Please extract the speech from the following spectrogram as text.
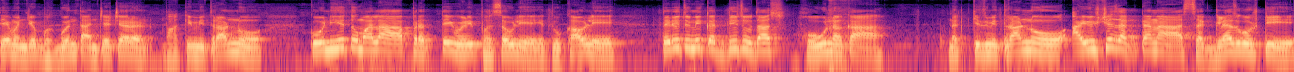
ते म्हणजे भगवंतांचे चरण. बाकी मित्रांनो कोणीही तुम्हाला प्रत्येक वेळी फसवले दुखावले तरी तुम्ही कधीच उदास होऊ नका. नक्कीच मित्रांनो आयुष्य जगताना सगळ्याच गोष्टी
